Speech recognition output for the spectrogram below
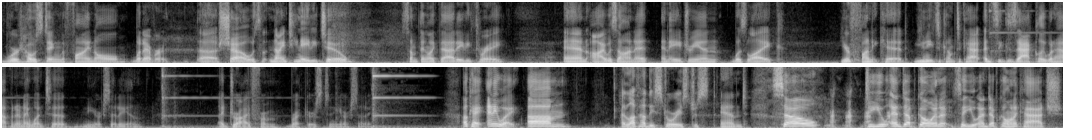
were hosting the final whatever uh, show it was 1982 something like that 83 and I was on it, and Adrian was like, "You're funny, kid. You need to come to Cat." And it's exactly what happened. And I went to New York City, and I drive from Rutgers to New York City. Okay. Anyway, um, I love how these stories just end. So, do you end up going? To, so you end up going to Catch.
